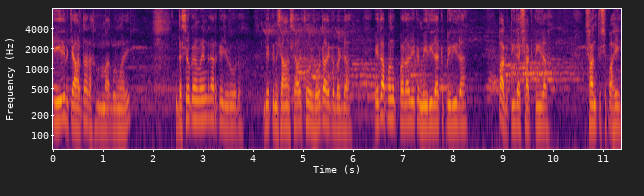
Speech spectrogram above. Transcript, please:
ਕੀ ਇਹਦੀ ਵਿਚਾਰਧਾਰਾ ਮ- ਗੁਰੂਆਂ ਦੀ? ਦੱਸਿਓ ਕਮੈਂਟ ਕਰਕੇ ਜਰੂਰ ਵੀ ਇੱਕ ਨਿਸ਼ਾਨ ਸਾਹਿਬ ਤੋਂ ਛੋਟਾ ਇੱਕ ਵੱਡਾ। ਇਹ ਤਾਂ ਆਪਾਂ ਨੂੰ ਪਤਾ ਵੀ ਇੱਕ ਮੀਰੀ ਦਾ, ਇੱਕ ਪੀਰੀ ਦਾ, ਭਗਤੀ ਦਾ, ਸ਼ਕਤੀ ਦਾ, ਸੰਤ ਸਿਪਾਹੀ।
